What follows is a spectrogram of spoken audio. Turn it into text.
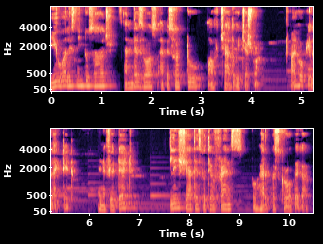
You were listening to Sahaj, and this was episode 2 of Jadui Chashma. I hope you liked it. And if you did, please share this with your friends to help us grow bigger.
